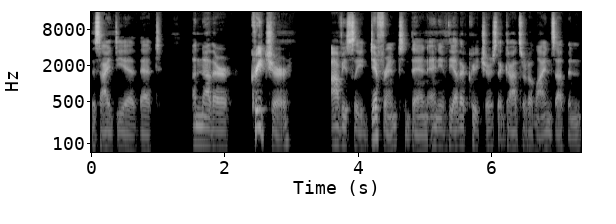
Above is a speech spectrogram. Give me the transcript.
this idea that another creature obviously different than any of the other creatures that god sort of lines up and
